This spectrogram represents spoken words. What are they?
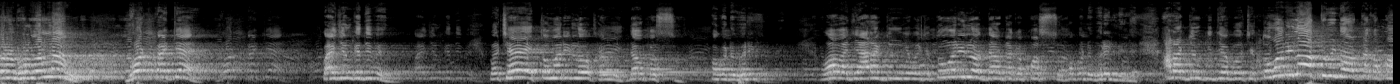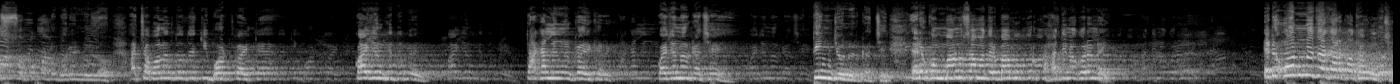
বলেন ভুল বললাম। ভোট কয়টা কয়জনকে দিবেন? বলছে তোমারই লোক আমি, দাও পাঁচশো, পকেটে ভরে বাবা যে আরেকজনকে বলছে, তোমারই লোক, দাও টাকা পাঁচশো, পকেটে ভরে নিলে আরেকজনকে যে বলছে, তোমারই লোক, তুমি দাও টাকা পাঁচশো, পকেটে ভরে নিল আচ্ছা বলেন তো কি ভোট কয়টা কয়জনকে দিবেন? টাকা লেনের কয়জনের কাছে? তিনজনের কাছে। এরকম মানুষ আমাদের বাবুপুর করে নাই? এটা অন্য জায়গার কথা বলছি।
